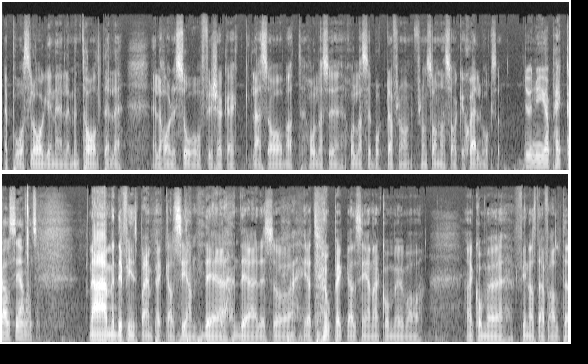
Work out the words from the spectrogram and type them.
är påslagen eller mentalt eller, eller har det så och försöka läsa av att hålla sig, hålla sig borta från, från sådana saker själv också. Du är nya Pekka Alsen alltså? Nej men det finns bara en Pekka Alsen, det, det är det så jag tror Pekka Alsen han kommer vara, han kommer finnas där för alltid.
